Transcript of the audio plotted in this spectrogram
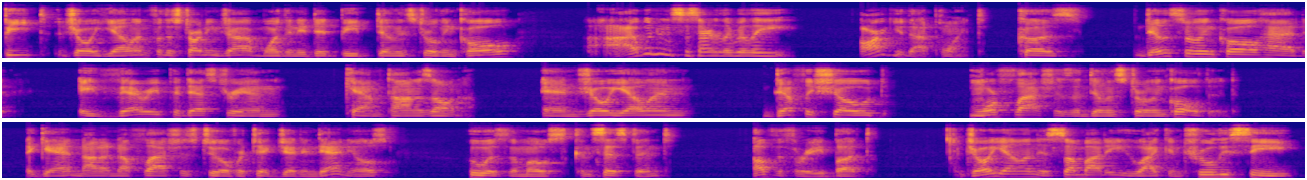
beat Joe Yellen for the starting job more than he did beat Dillon Sterling Cole. I wouldn't necessarily really argue that point because Dillon Sterling Cole had a very pedestrian Camp Tontozona. And Joe Yellen definitely showed more flashes than Dillon Sterling Cole did. Again, not enough flashes to overtake Jayden Daniels, who was the most consistent of the three, but Joe Yellen is somebody who I can truly see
